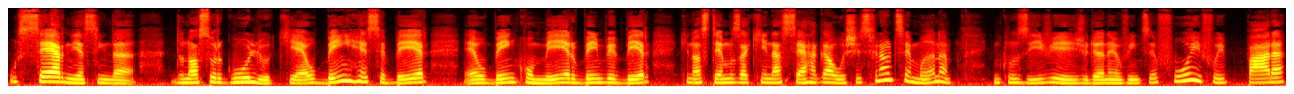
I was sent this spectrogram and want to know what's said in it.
o cerne, assim, da, do nosso orgulho, que é o bem receber, é o bem comer, o bem beber que nós temos aqui na Serra Gaúcha. Esse final de semana, inclusive, Juliana e ouvintes, eu fui, fui para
